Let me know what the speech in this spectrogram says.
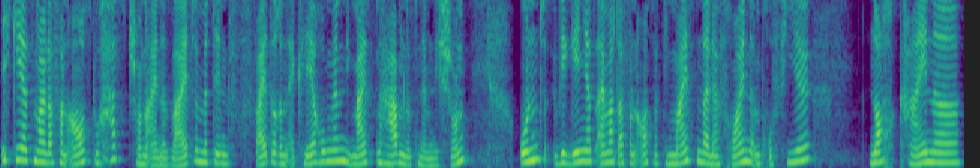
Ich gehe jetzt mal davon aus, du hast schon eine Seite mit den weiteren Erklärungen. Die meisten haben das nämlich schon. Und wir gehen jetzt einfach davon aus, dass die meisten deiner Freunde im Profil noch keine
